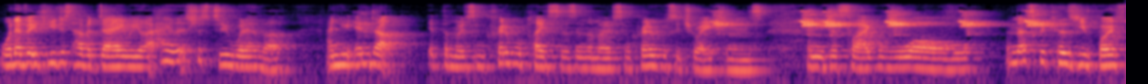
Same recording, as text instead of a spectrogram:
whatever if you just have a day where you're like hey let's just do whatever and you end up at the most incredible places in the most incredible situations and you're just like whoa and that's because you've both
